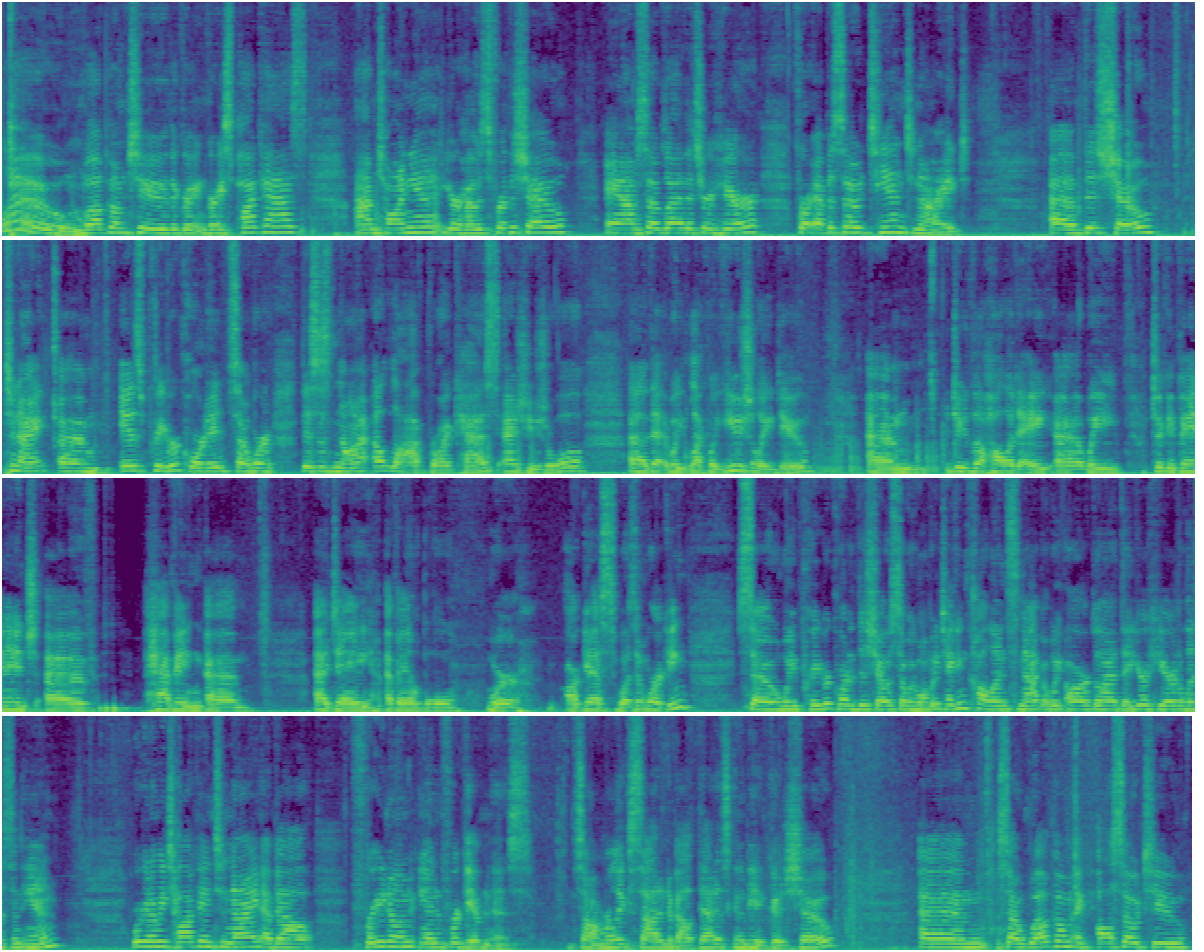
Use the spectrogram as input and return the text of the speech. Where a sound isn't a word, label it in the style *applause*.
Hello, welcome to the Grit and Grace podcast. I'm Tonya, your host for the show, and I'm so glad that you're here for episode 10 tonight. Uh, this show tonight um, is pre-recorded, so we're this is not a live broadcast as usual uh, that we like we usually do. Um, due to the holiday, uh, we took advantage of having um, a day available where our guest wasn't working. So we pre-recorded the show, so we won't be taking call-ins tonight, but we are glad that you're here to listen in. We're going to be talking tonight about freedom and forgiveness. So I'm really excited about that. It's going to be a good show. Um, so welcome also to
